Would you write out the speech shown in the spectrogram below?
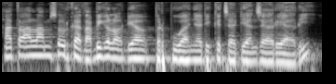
atau alam surga. Tapi kalau dia berbuahnya di kejadian sehari-hari,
